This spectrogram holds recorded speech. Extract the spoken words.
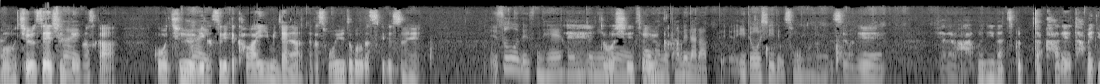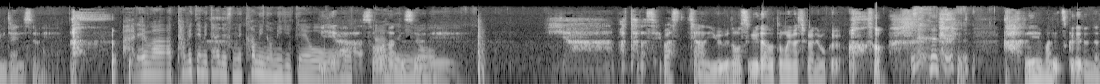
こうはい忠誠心といいますか、こう忠義が過ぎて可愛いみたいな、なんかそういうところが好きですね。そうですねね本当に愛おしいというのためならって愛おしいですそうね。なんですよね。いや、でもアブニが作ったカレー食べてみたいですよね。あれは食べてみたいですね神の右手を持いやそうなんですよね。いやー、まあ、ただセバスチャン有能すぎるだろうと思いましたけどね、僕。この、カレーまで作れるんだ。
